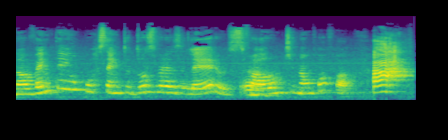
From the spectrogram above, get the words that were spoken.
91% dos brasileiros falam que não fofocam. Ah!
